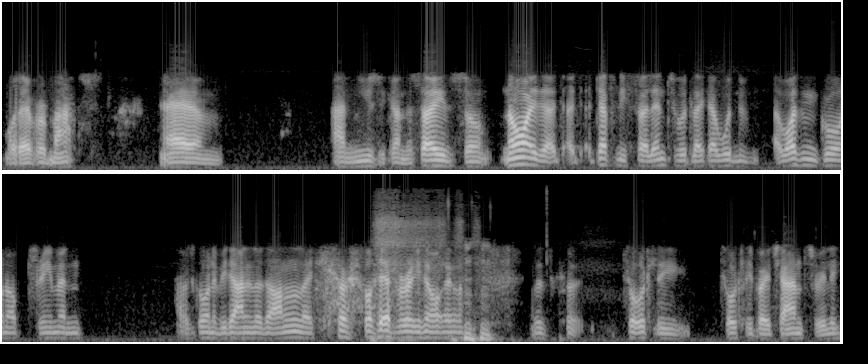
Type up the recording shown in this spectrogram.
whatever maths, um, and music on the side. So no, I, I, definitely fell into it. Like I wouldn't, I wasn't growing up dreaming I was going to be Daniel O'Donnell, like or whatever. You know, it was, it was totally, totally by chance, really.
